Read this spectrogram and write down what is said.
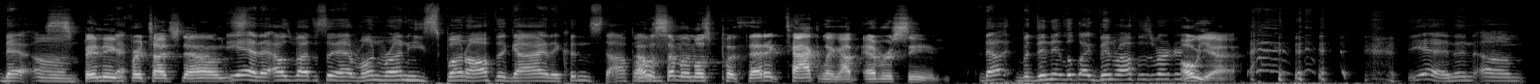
That um Spinning that- for touchdowns. yeah, that I was about to say that run run he spun off the guy. They couldn't stop him. That was some of the most pathetic tackling I've ever seen. that, but didn't it look like Ben Roethlisberger? Oh yeah. yeah, and then um,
